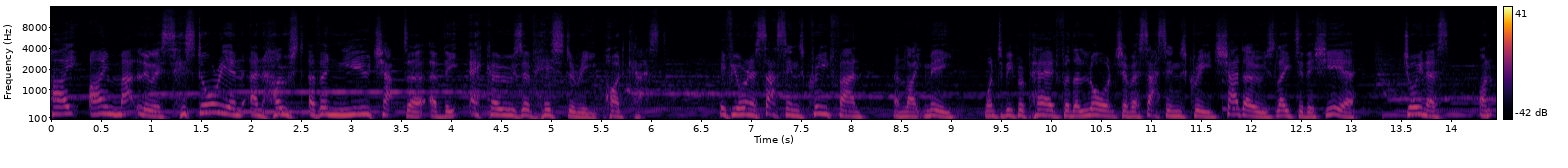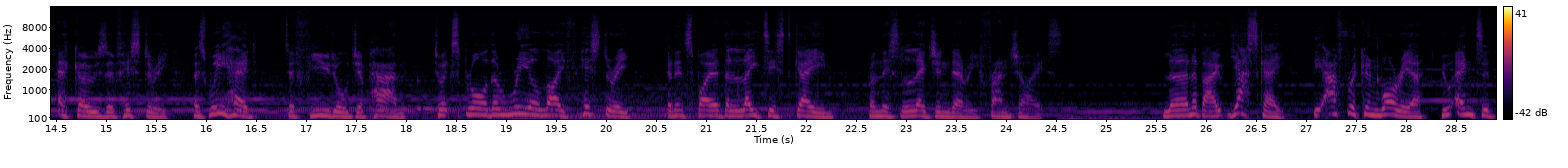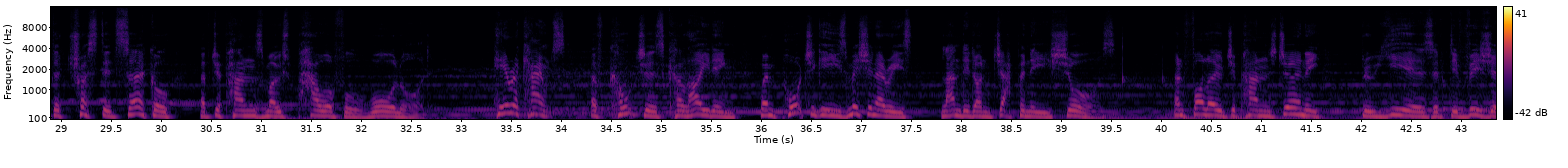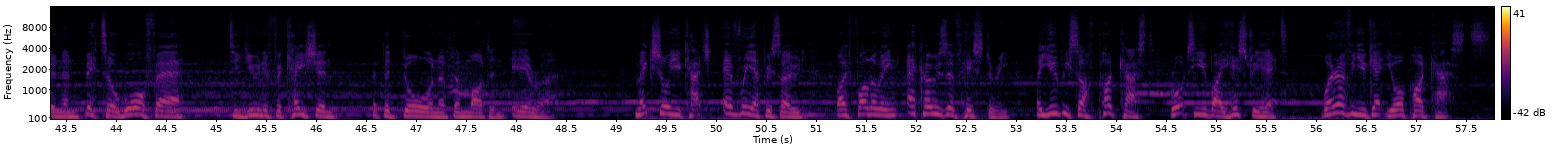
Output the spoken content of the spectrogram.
Hi, I'm Matt Lewis, historian and host of a new chapter of the Echoes of History podcast. If you're an Assassin's Creed fan, and like me, want to be prepared for the launch of Assassin's Creed Shadows later this year, join us on Echoes of History as we head to feudal Japan to explore the real life history that inspired the latest game from this legendary franchise. Learn about Yasuke, the African warrior who entered the trusted circle of Japan's most powerful warlord. Hear accounts of cultures colliding when Portuguese missionaries landed on Japanese shores, and follow Japan's journey through years of division and bitter warfare to unification at the dawn of the modern era. Make sure you catch every episode by following Echoes of History, a Ubisoft podcast brought to you by History Hit, wherever you get your podcasts.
